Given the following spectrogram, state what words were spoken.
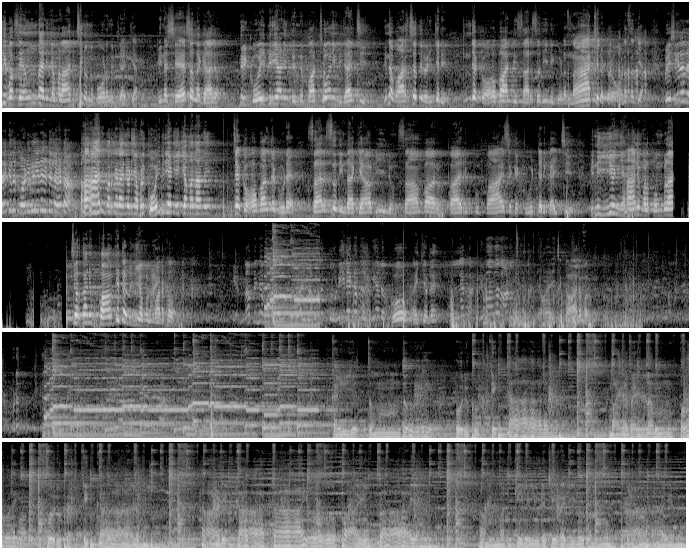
ഈ വർഷം എന്തായാലും നമ്മൾ അച്ഛനൊന്ന് പോണെന്ന് വിചാരിക്കുക പിന്നെ ശേഷമുള്ള കാലം. ഇത്തിരി കോഴി ബിരിയാണിയും തിന്ന് പറിച്ചോനെയും വിചാരിച്ച് പിന്നെ വർഷത്തിൽ ഒരിക്കൽ എന്റെ ഗോപാലിന്റെയും സരസ്വതിന്റെയും കൂടെ നാക്കിലിട്ടൊരു ഓണസദ്യ. ബഷീറെ നിനക്കിത് കോഴി ബിരിയാണി കിട്ടില്ല കേട്ടോ? ആര് പറഞ്ഞടാ എന്നോട് നമ്മൾ കോഴി ബിരിയാണി കഴിക്കാൻ വന്നാന്ന്? എന്റെ ഗോപാലിന്റെ കൂടെ സരസ്വതി ഉണ്ടാക്കിയ അവിയിലും സാമ്പാറും പരിപ്പും പായസമൊക്കെ കൂട്ടടി കഴിച്ച് പിന്നെ ഈയോ ഞാനും നമ്മളെ പൊമ്പിളാ ചേർത്താനും പറഞ്ഞിട്ടുള്ളൂ ഇനി നമുക്ക് മടക്കോ? ഓ ഞാൻ അയച്ച കാലം പറഞ്ഞു നമ്മുടെ കുട്ടിക്കാലം കയ്യെത്തും ദൂരെ ഒരു കുട്ടിക്കാലം. മഴവെള്ളം പോലെ ഒരു കുട്ടിക്കാലം. ആടിക്കാറ്റായോ പായും പ്രായം. അമ്മക്കിളിയുടെ ചിറകിലൊതുങ്ങും പ്രായം.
